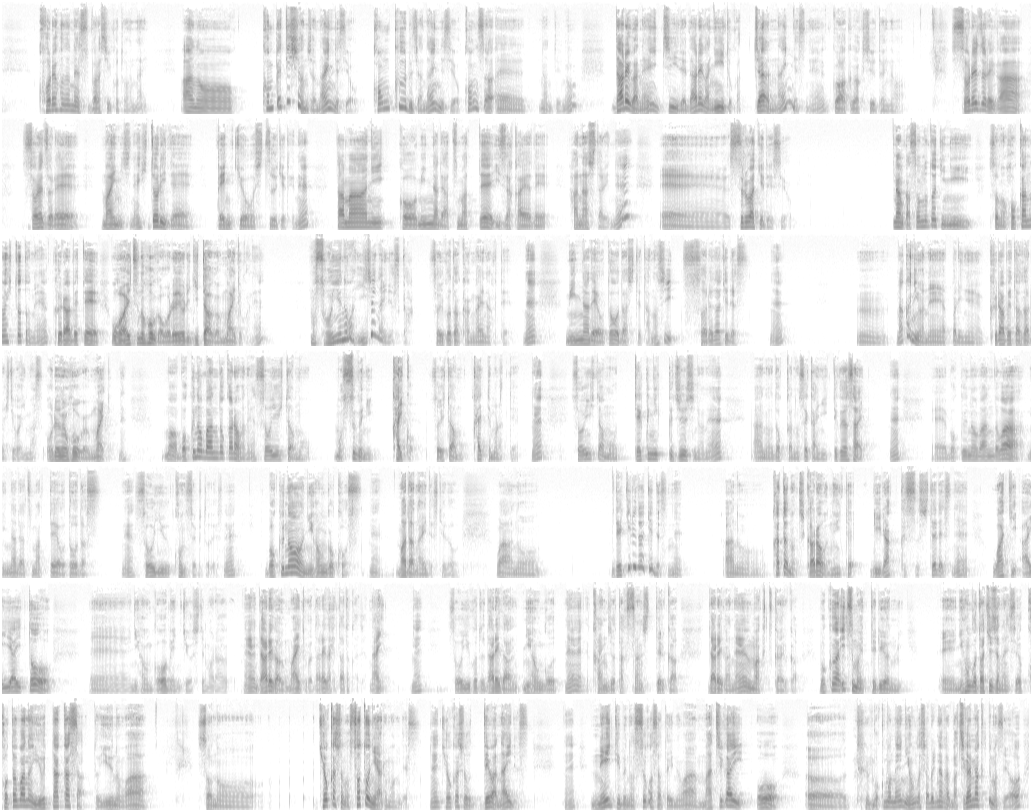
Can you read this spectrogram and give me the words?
これほどね素晴らしいことはない。あのコンペティションじゃないんですよ。コンクールじゃないんですよ。コンサえー、なんていうの？誰がね1位で誰が2位とかじゃないんですね。語学学習というのは。それぞれがそれぞれ毎日ね一人で勉強をし続けてねたまにこうみんなで集まって居酒屋で話したりね、えー、するわけですよ。なんかその時にその他の人とね比べて「おあいつの方が俺よりギターがうまい」とかねもうそういうのはいいじゃないですか。そういうことは考えなくて。ね。みんなで音を出して楽しい。それだけです。ね。うん。中にはねやっぱりね比べたがる人がいます。俺の方がうまいとね。まあ僕のバンドからはねそういう人はもうもうすぐに解雇。そういう人はもう帰ってもらってね。そういう人はもうテクニック重視のねあのどっかの世界に行ってください。ね、えー、僕のバンドはみんなで集まって音を出す。ね。そういうコンセプトですね。僕の日本語コースね。まだないですけど。はあのできるだけですね。あの肩の力を抜いてリラックスしてですね和気あいあいと、えー、日本語を勉強してもらう、ね、誰がうまいとか誰が下手とかじゃない、ね、そういうこと。誰が日本語ね漢字をたくさん知ってるか。誰がねうまく使えるか。僕はいつも言ってるように、えー、日本語だけじゃないですよ。言葉の豊かさというのはその教科書の外にあるものです、ね、教科書ではないです、ね、ネイティブの凄さというのは間違いを 僕もね日本語喋りながら間違いまくってますよ。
